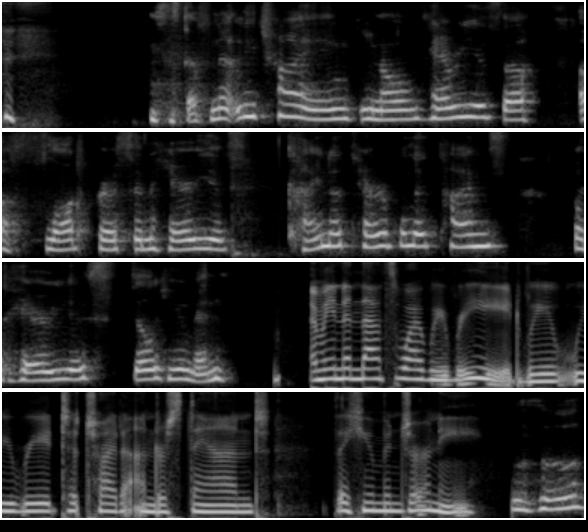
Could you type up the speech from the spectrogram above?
He's definitely trying. You know, Harry is a, a flawed person. Harry is kind of terrible at times, but Harry is still human. I mean, and that's why we read. We we read to try to understand the human journey. Mm-hmm,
